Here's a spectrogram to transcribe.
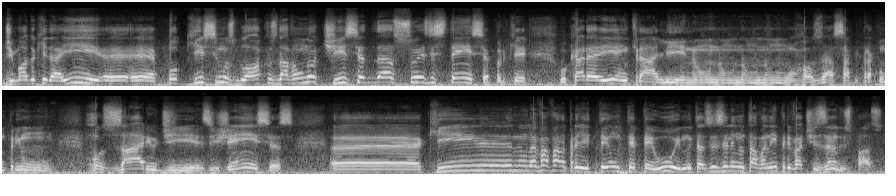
De modo que daí é, é, pouquíssimos blocos davam notícia da sua existência, porque o cara ia entrar ali num, num, num, num sabe, para cumprir um rosário de exigências é, que não levava para ele ter um TPU e muitas vezes ele não estava nem privatizando o espaço.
